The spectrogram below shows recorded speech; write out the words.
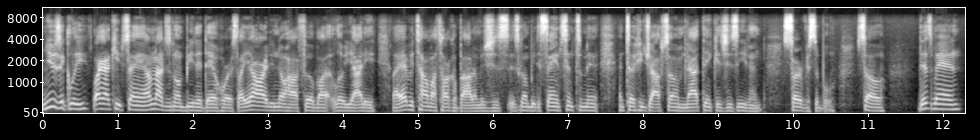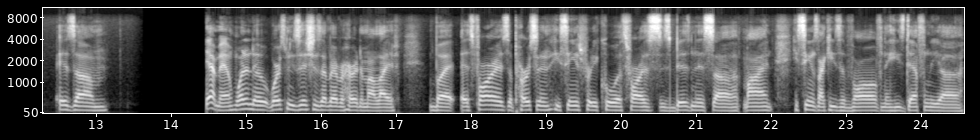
musically, like I keep saying, I'm not just gonna beat a dead horse. Like y'all already know how I feel about Lil Yachty. Like every time I talk about him, it's just it's gonna be the same sentiment until he drops something that I think is just even serviceable. So this man is um yeah, man, one of the worst musicians I've ever heard in my life. But as far as a person, he seems pretty cool. As far as his business uh, mind, he seems like he's evolved and he's definitely uh,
